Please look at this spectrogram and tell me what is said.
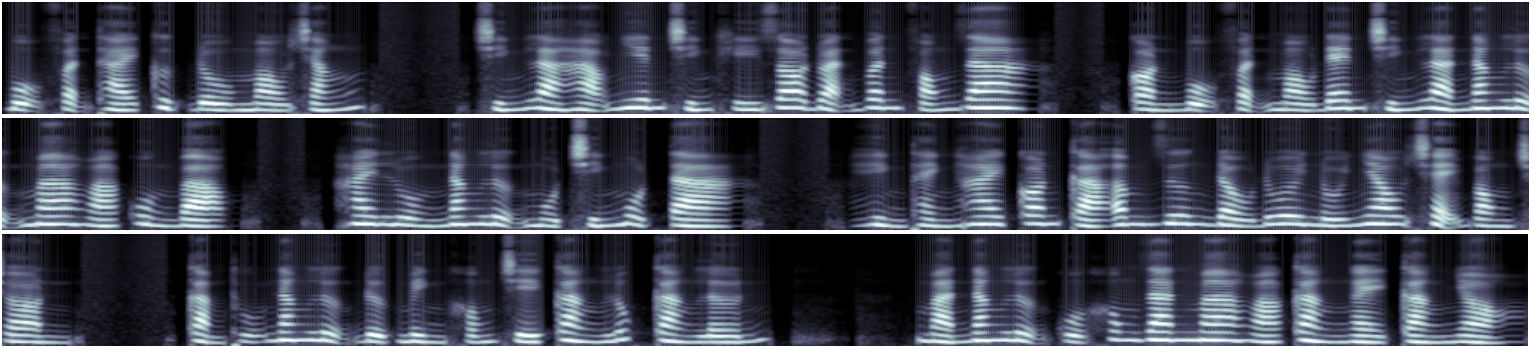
Bộ phận thái cực đồ màu trắng chính là hạo nhiên chính khí do đoạn vân phóng ra. Còn bộ phận màu đen chính là năng lượng ma hóa cuồng bạo. Hai luồng năng lượng một chính một tà. Hình thành hai con cá âm dương đầu đuôi nối nhau chạy vòng tròn. Cảm thụ năng lượng được mình khống chế càng lúc càng lớn. Mà năng lượng của không gian ma hóa càng ngày càng nhỏ.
